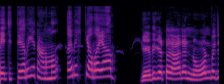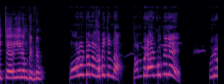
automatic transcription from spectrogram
വെജിറ്റേറിയൻ ആണെന്ന് എനിക്കറിയാം. ഗതികെട്ട ആന നോൺ വെജിറ്റേറിയനും തിന്നും. പോളൂട്ടം വിഷമിക്കണ്ട തമ്പുരാൻ കുന്നില്ലേ ഒരു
